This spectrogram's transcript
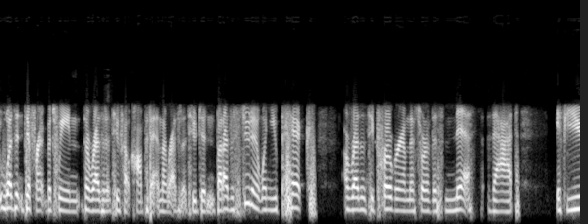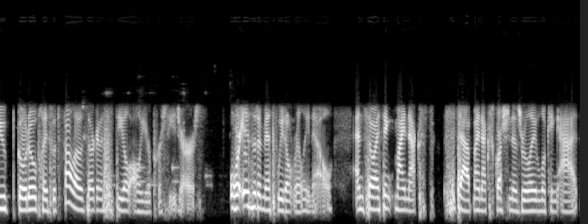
wasn't different between the residents who felt competent and the residents who didn't. But as a student, when you pick a residency program, there's sort of this myth that if you go to a place with fellows, they're going to steal all your procedures. Or is it a myth? We don't really know. And so I think my next step, my next question is really looking at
